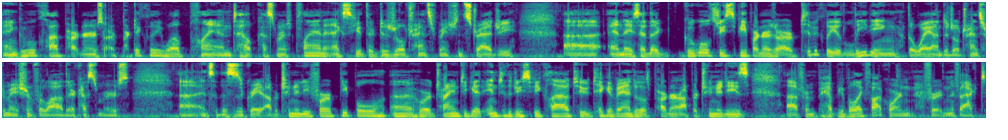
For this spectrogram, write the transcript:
And Google Cloud partners are particularly well planned to help customers plan and execute their digital transformation strategy. Uh, and they said that Google's GCP partners are typically leading the way on digital transformation for a lot of their customers. Uh, and so this is a great opportunity for people uh, who are trying to get into the GCP cloud to take advantage of those partner opportunities uh, from people like Foghorn, for in fact.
